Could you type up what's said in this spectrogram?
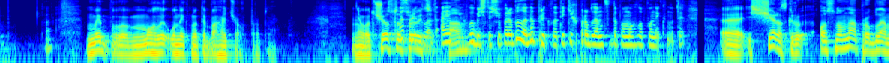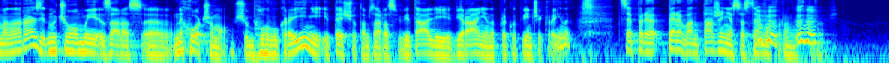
Угу. Ми б могли уникнути багатьох проблем. От, що стосується... Наприклад, а яких, а? вибачте, що перебила, наприклад, яких проблем це допомогло б уникнути? Е, ще раз кажу, основна проблема наразі, ну чого ми зараз е, не хочемо, щоб було в Україні, і те, що там зараз в Італії, в Ірані, наприклад, в інших країнах, це перевантаження системи охорони здоров'я.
